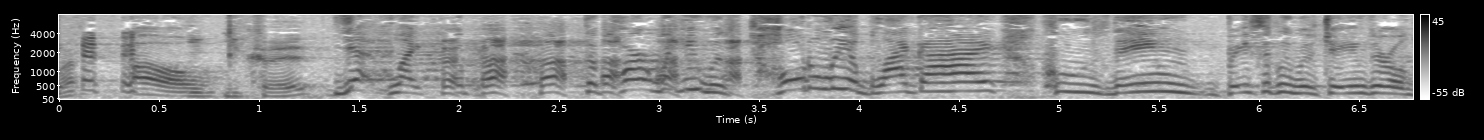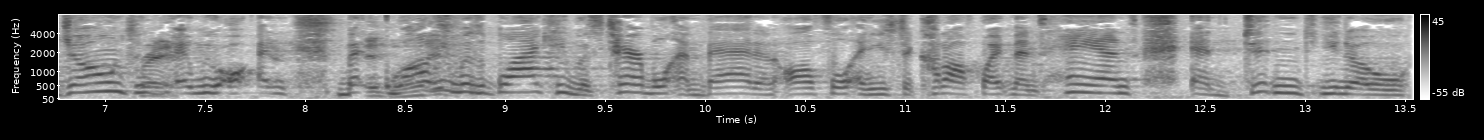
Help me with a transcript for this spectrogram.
but oh, You, you could? yeah, like the, the part when he was totally a black guy whose name basically was James Earl Jones, who, Right. and we all, and but It while was? he was black, he was terrible and bad and awful, and used to cut off white men's hands and didn't, you know,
